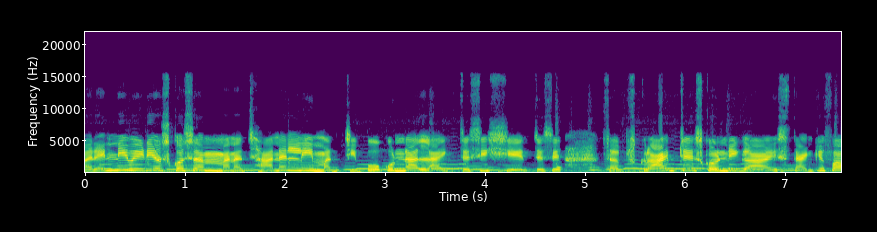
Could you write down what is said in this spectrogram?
మరిన్ని వీడియోస్ కోసం మన ఛానల్ని మర్చిపోకుండా లైక్ చేసి షేర్ చేసి సబ్స్క్రైబ్ చేసుకోండి గాయస్ థ్యాంక్ యూ ఫర్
